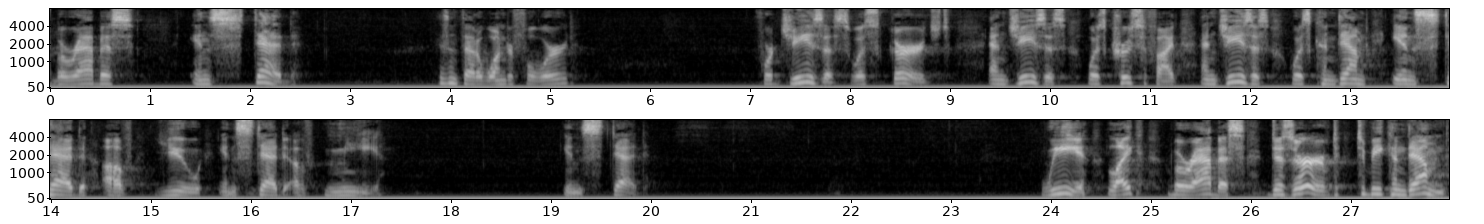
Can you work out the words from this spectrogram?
Barabbas instead. Isn't that a wonderful word? For Jesus was scourged and Jesus was crucified, and Jesus was condemned instead of you, instead of me. Instead. We, like Barabbas, deserved to be condemned.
